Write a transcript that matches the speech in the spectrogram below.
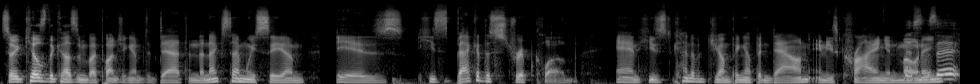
So he kills the cousin by punching him to death, and the next time we see him is he's back at the strip club and he's kind of jumping up and down and he's crying and moaning. This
